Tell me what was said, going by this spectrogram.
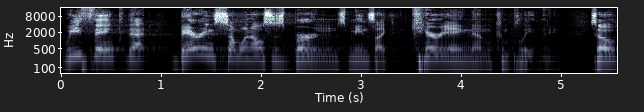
we think that bearing someone else's burdens means like carrying them completely. So,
